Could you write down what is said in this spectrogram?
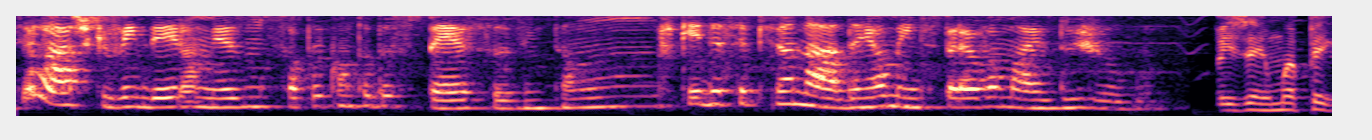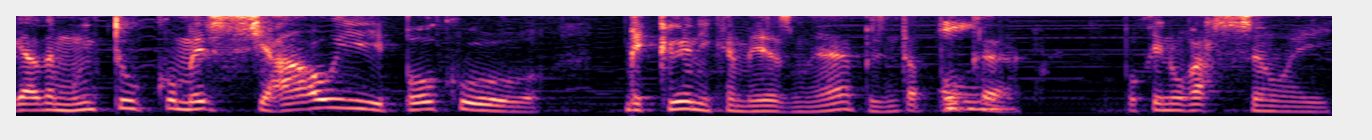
sei lá, acho que venderam mesmo só por conta das peças. Então, fiquei decepcionada, realmente esperava mais do jogo. Pois é, uma pegada muito comercial e pouco mecânica mesmo, né? Apresenta pouca, pouca inovação aí.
